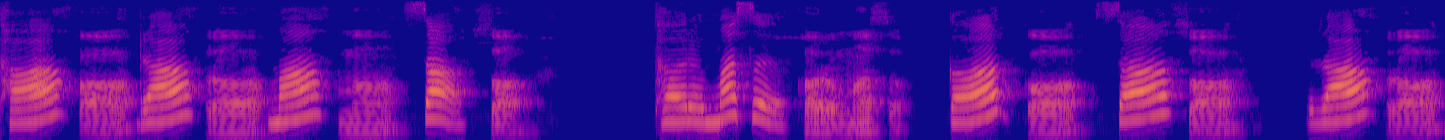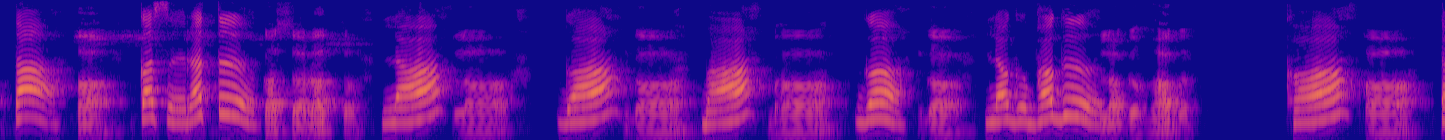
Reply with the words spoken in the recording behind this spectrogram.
थ। थ। र। र। म। म। स। स। थर्मस। थर्मस। क। क। स। स। र र त त। कसरत कसरत। ला ल ग ग भ भ ग ग। लगभग लगभग। ख ख ट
